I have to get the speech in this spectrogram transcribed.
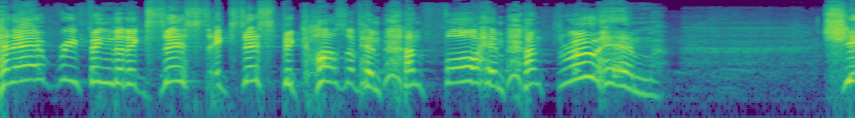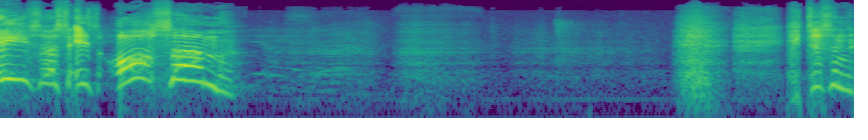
and everything that exists exists because of Him and for Him and through Him. Jesus is awesome. He doesn't,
